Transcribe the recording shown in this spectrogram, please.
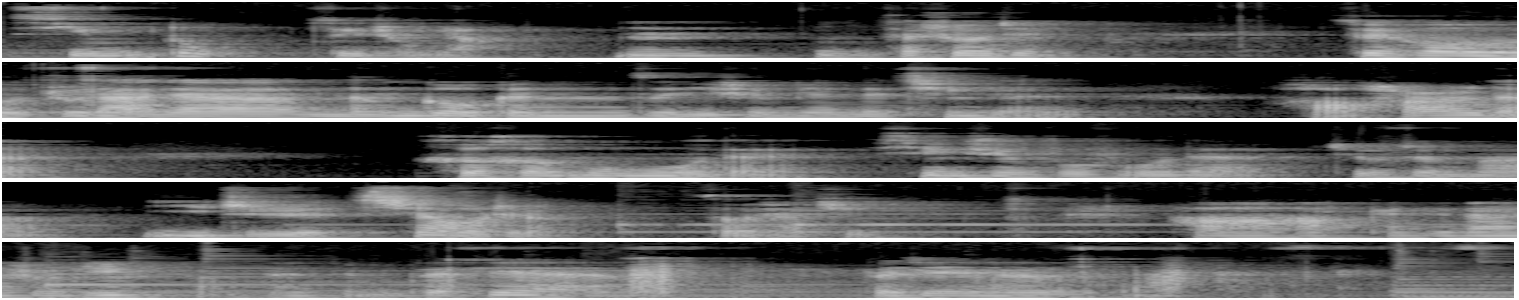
行动最重要。嗯嗯，再说句，最后祝大家能够跟自己身边的亲人好好的、和和睦睦的、幸幸福福的，就这么一直笑着走下去。好好好，感谢大家收听，咱们下期节目再见，再见。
